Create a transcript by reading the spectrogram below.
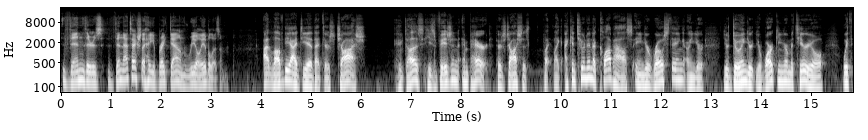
then there's then that's actually how you break down real ableism. I love the idea that there's Josh who does, he's vision impaired. There's Josh's but like I can tune in a clubhouse and you're roasting and you're, you're doing, you're, you're working your material with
